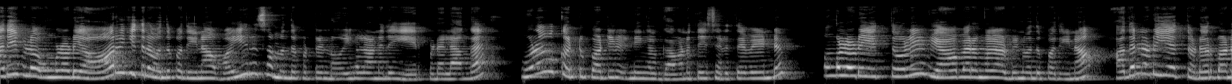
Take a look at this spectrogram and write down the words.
அதே போல் உங்களுடைய ஆரோக்கியத்தில் வந்து பார்த்தீங்கன்னா வயிறு சம்பந்தப்பட்ட நோய்களானது ஏற்படலாங்க. உணவு கட்டுப்பாட்டில் நீங்கள் கவனத்தை செலுத்த வேண்டும். உங்களுடைய தொழில் வியாபாரங்கள் அப்படின்னு வந்து பார்த்தீங்கன்னா அதனுடைய தொடர்பான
